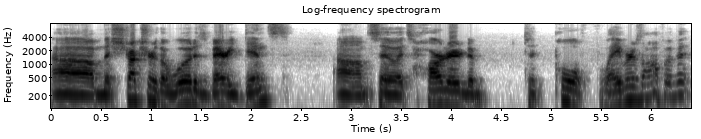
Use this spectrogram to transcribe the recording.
um, the structure of the wood is very dense, um, so it's harder to to pull flavors off of it.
